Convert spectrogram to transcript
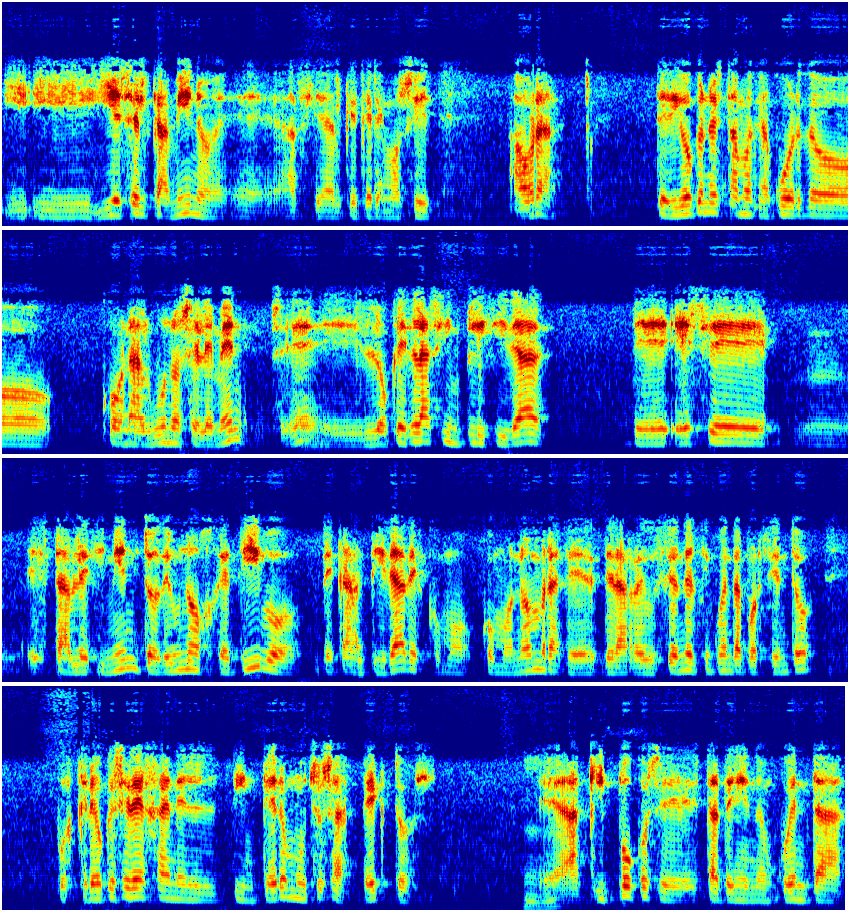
y, es el camino eh, hacia el que queremos ir. Ahora, te digo que no estamos de acuerdo con algunos elementos. ¿eh? Lo que es la simplicidad de ese mm, establecimiento de un objetivo de cantidades como, como nombras de, la reducción del 50%, pues creo que se deja en el tintero muchos aspectos. Aquí poco se está teniendo en cuenta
